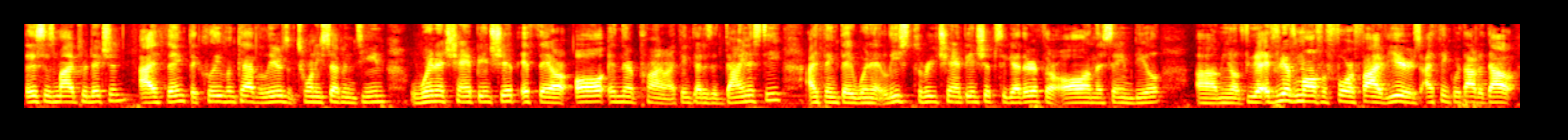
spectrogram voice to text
This is my prediction. I think the Cleveland Cavaliers of 2017 win a championship if they are all in their prime. I think that is a dynasty. I think they win at least three championships together if they're all on the same deal. Um, you know, if you if you have them all for four or five years, I think without a doubt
